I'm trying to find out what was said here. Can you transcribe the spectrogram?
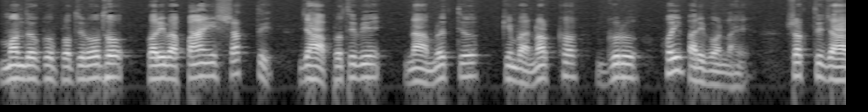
ମନ୍ଦକୁ ପ୍ରତିରୋଧ କରିବା ପାଇଁ ଶକ୍ତି ଯାହା ପୃଥିବୀ ନା ମୃତ୍ୟୁ କିମ୍ବା ନର୍ଖ ଗୁରୁ ହୋଇପାରିବ ନାହିଁ। ଶକ୍ତି ଯାହା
